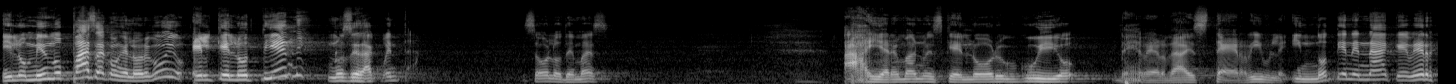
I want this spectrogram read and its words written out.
Y lo mismo pasa con el orgullo. El que lo tiene no se da cuenta, solo los demás. Ay, hermano, es que el orgullo de verdad es terrible y no tiene nada que ver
